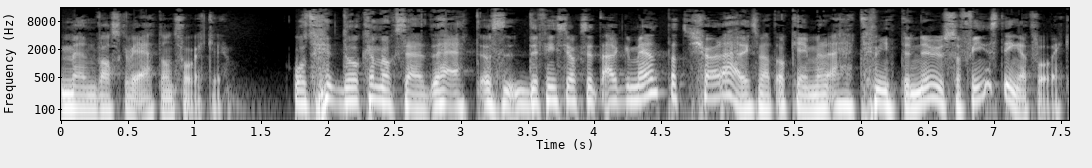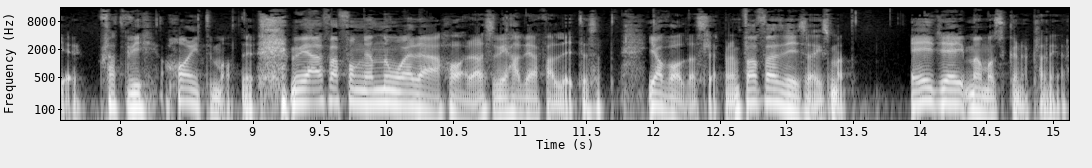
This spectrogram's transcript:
men vad ska vi äta om två veckor? Och då kan man också säga, det, det finns ju också ett argument att köra här, liksom att okej, okay, men äter vi inte nu så finns det inga två veckor. För att vi har inte mat nu. Men vi har i alla fall fångat några harar, så vi hade i alla fall lite. Så jag valde att släppa den. För att visa liksom att AJ, man måste kunna planera.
